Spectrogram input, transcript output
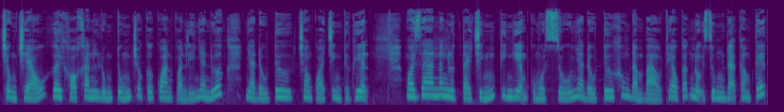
trồng chéo, gây khó khăn lúng túng cho cơ quan quản lý nhà nước, nhà đầu tư trong quá trình thực hiện. Ngoài ra, năng lực tài chính, kinh nghiệm của một số nhà đầu tư không đảm bảo theo các nội dung đã cam kết,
